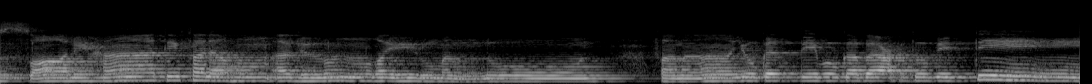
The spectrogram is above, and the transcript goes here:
الصالحات فلهم أجر غير ممنون. فما يكذبك بعد بالدين؟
